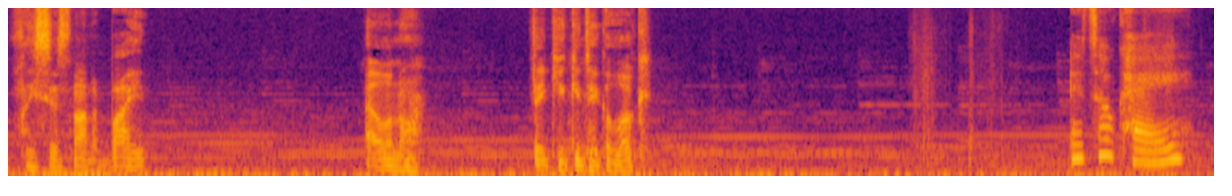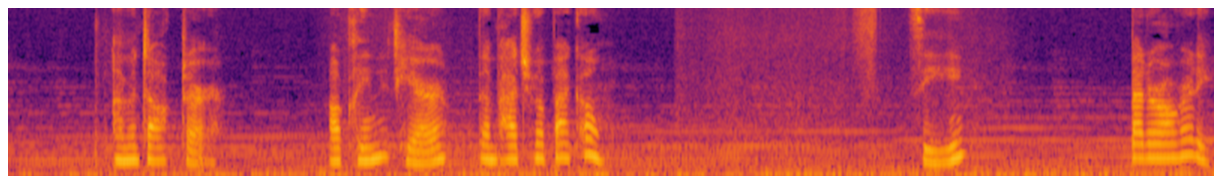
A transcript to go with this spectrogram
at least it's not a bite. Eleanor, think you can take a look? It's okay. I'm a doctor. I'll clean it here, then patch you up back home. See? Better already.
